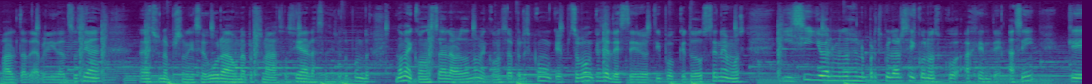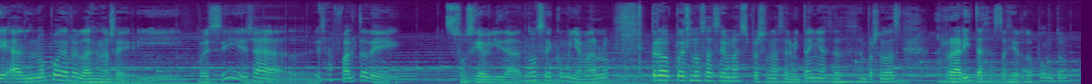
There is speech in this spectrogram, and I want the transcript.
falta de habilidad social, es una persona insegura, una persona social hasta cierto punto. No me consta, la verdad no me consta, pero es como que supongo que es el estereotipo que todos tenemos. Y sí, yo al menos en lo particular sí conozco a gente así, que al no poder relacionarse y pues sí, o sea, esa falta de sociabilidad, no sé cómo llamarlo, pero pues los hace unas personas ermitañas, las hacen personas raritas hasta cierto punto.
